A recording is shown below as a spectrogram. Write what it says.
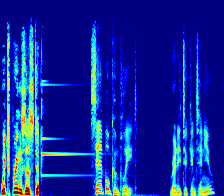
Which brings us to Sample complete. Ready to continue?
